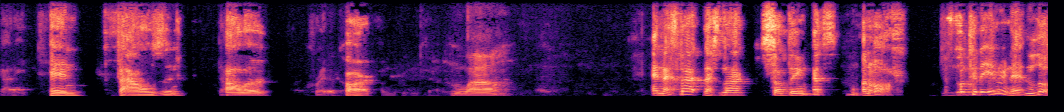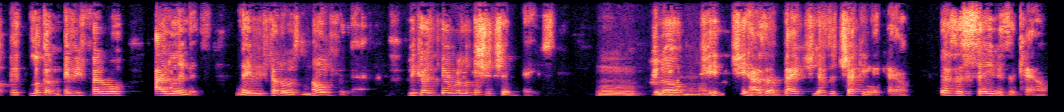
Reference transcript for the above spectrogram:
got a $10,000 credit card. from Navy Federal. Wow. And that's not that's not something that's one off. Just go to the internet and look. Look up Navy Federal high limits. Navy Federal is known for that because they're relationship based. Mm. You know, she, she has a bank, she has a checking account, she has a savings account,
